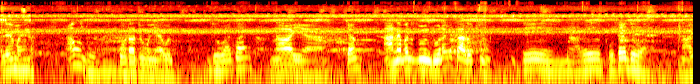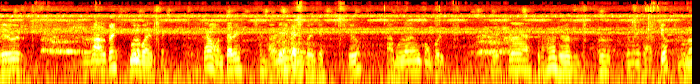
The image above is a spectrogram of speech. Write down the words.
અલે મહેન્દ્ર આવું જો ફોટા જોઉં અહીંયા બોલ. જોવા તો ના યાર. કેમ? આને પણ દૂર જોને કે કાઢો છું? તે મારે ફોટા જોવા. અરે રાહુલભાઈ બોલો ભાઈ ક્યાં મનતા રહી હા બે ટાઈમ ભાઈ કે. એવું? હા બોલો હું કોણ પડ્યું તમે વાત કહો બોલો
